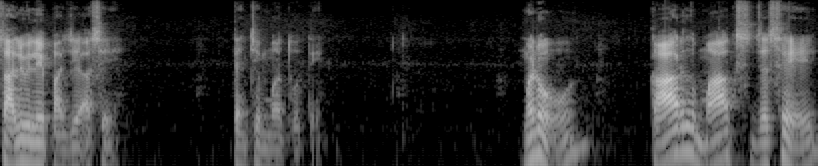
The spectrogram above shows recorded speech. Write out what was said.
चालविले पाहिजे असे त्यांचे मत होते. म्हणून कार्ल मार्क्स जसे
